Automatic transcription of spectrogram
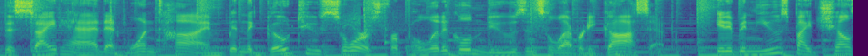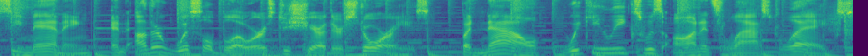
The site had, at one time, been the go to source for political news and celebrity gossip. It had been used by Chelsea Manning and other whistleblowers to share their stories. But now, WikiLeaks was on its last legs.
